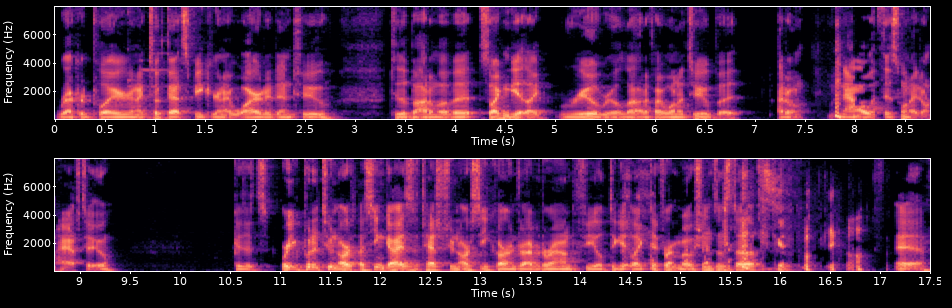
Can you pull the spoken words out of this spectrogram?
record player, and I took that speaker and I wired it into to the bottom of it, so I can get like real, real loud if I wanted to. But I don't now with this one. I don't have to because it's or you can put it to an. R- I've seen guys attached to an RC car and drive it around the field to get like different motions and stuff. Get awesome. yeah,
